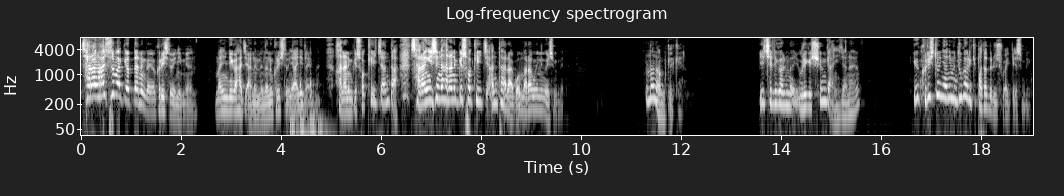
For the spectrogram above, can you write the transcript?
사랑할 수밖에 없다는 거예요. 그리스도인이면. 만약 네가 하지 않으면 너는 그리스도인이 아니다. 하나님께 속해 있지 않다. 사랑이신 하나님께 속해 있지 않다라고 말하고 있는 것입니다. 얼마나 엄격해요. 이 진리가 얼마 우리에게 쉬운 게 아니잖아요. 이건 그리스도인이 아니면 누가 이렇게 받아들일 수가 있겠습니까?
